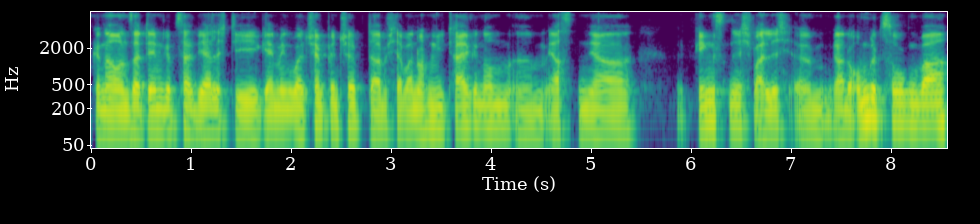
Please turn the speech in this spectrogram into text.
genau, und seitdem gibt es halt jährlich die Gaming World Championship. Da habe ich aber noch nie teilgenommen. Ähm, Im ersten Jahr ging es nicht, weil ich ähm, gerade umgezogen war.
